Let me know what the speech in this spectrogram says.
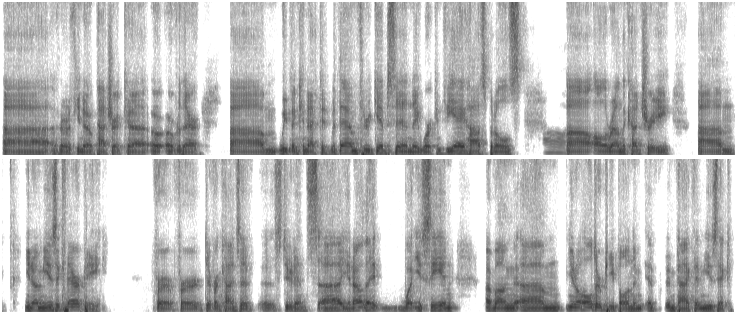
Uh, I don't know if you know Patrick uh, over there. Um, we've been connected with them through Gibson. They work in VA hospitals Oh, uh, all around the country. Um, you know, music therapy for for different kinds of uh, students. Uh, you know, they what you see in among um, you know older people and the impact that music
